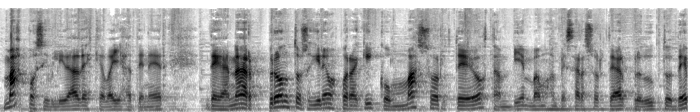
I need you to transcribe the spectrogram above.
más posibilidades que vayas a tener de ganar. Pronto seguiremos por aquí con más sorteos. También vamos a empezar a sortear productos de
